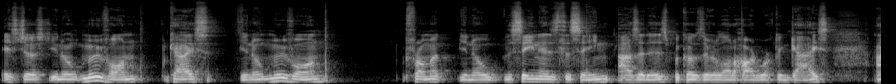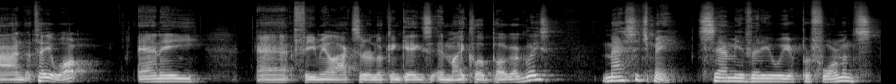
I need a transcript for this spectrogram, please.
is just, you know, move on, guys. You know, move on from it. You know, the scene is the scene as it is because there are a lot of hardworking guys. And I tell you what, any uh, female are looking gigs in my club, Pug Uglies, message me send me a video of your performance,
